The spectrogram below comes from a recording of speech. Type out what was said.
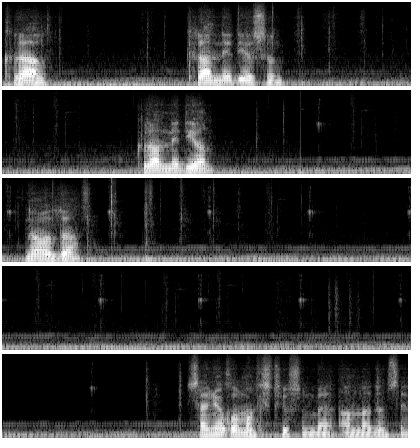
Kral. Kral ne diyorsun? Kral ne diyorsun? Ne oldu? Sen yok olmak istiyorsun ben anladım seni.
